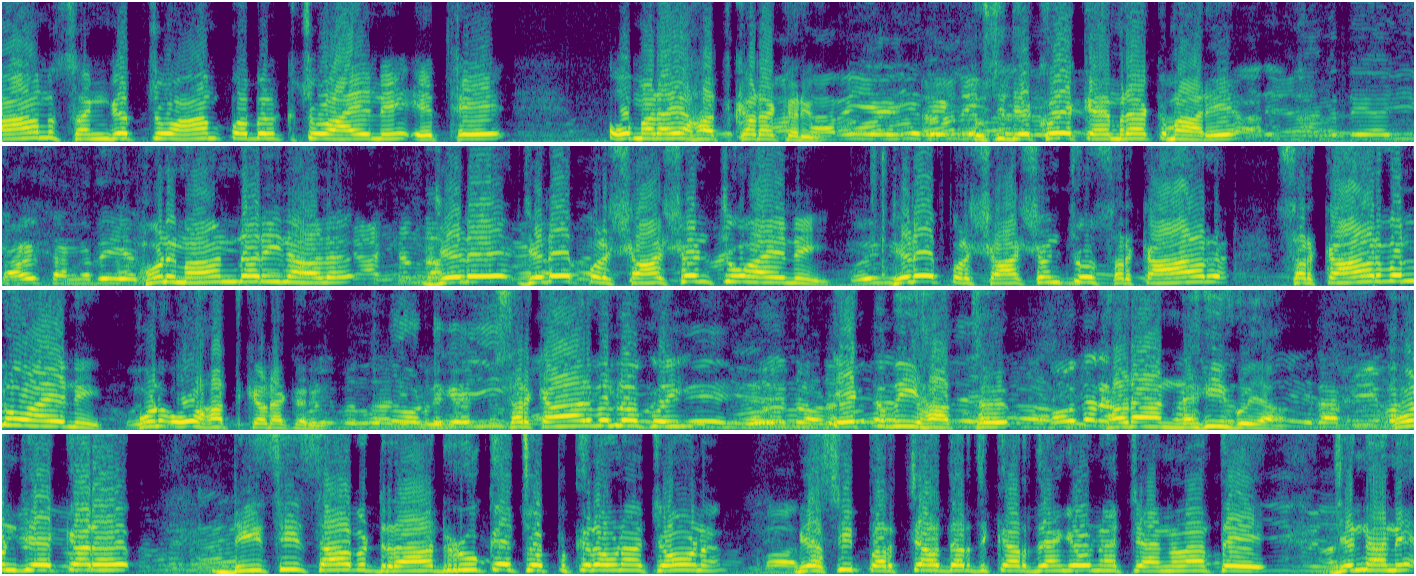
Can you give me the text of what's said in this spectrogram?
ਆਮ ਸੰਗਤ ਚੋਂ ਆਮ ਪਬਲਿਕ ਚੋਂ ਆਏ ਨੇ ਇੱਥੇ ਉਹ ਮੜਾ ਜਿਹਾ ਹੱਥ ਖੜਾ ਕਰਿਓ। ਤੁਸੀਂ ਦੇਖੋ ਇਹ ਕੈਮਰਾ ਘੁਮਾ ਰਹੇ। ਆ ਹੁਣ ਇਮਾਨਦਾਰੀ ਨਾਲ ਜਿਹੜੇ ਜਿਹੜੇ ਪ੍ਰਸ਼ਾਸਨ ਚੋਂ ਆਏ ਨੇ ਜਿਹੜੇ ਪ੍ਰਸ਼ਾਸਨ ਚੋਂ ਸਰਕਾਰ ਸਰਕਾਰ ਵੱਲੋਂ ਆਏ ਨੇ ਹੁਣ ਉਹ ਹੱਥ ਖੜਾ ਕਰਿਓ। ਸਰਕਾਰ ਵੱਲੋਂ ਕੋਈ ਇੱਕ ਵੀ ਹੱਥ ਖੜਾ ਨਹੀਂ ਹੋਇਆ। ਹੁਣ ਜੇਕਰ ਡੀਸੀ ਸਾਹਿਬ ਡਰਾ ਡਰੂ ਕੇ ਚੁੱਪ ਕਰਾਉਣਾ ਚਾਹਣ ਵੀ ਅਸੀਂ ਪਰਚਾ ਦਰਜ ਕਰ ਦਿਆਂਗੇ ਉਹਨਾਂ ਚੈਨਲਾਂ ਤੇ ਜਿਨ੍ਹਾਂ ਨੇ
